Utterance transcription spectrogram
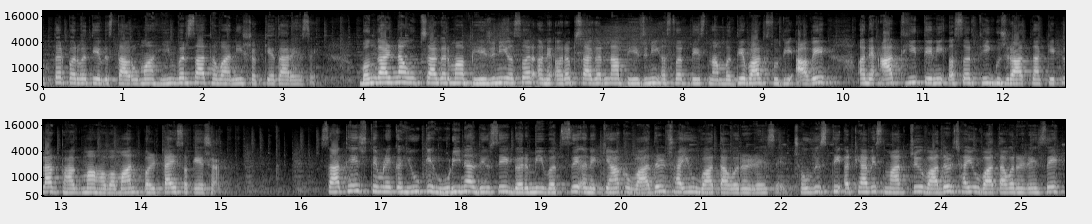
ઉત્તર પર્વતીય વિસ્તારોમાં હિમવર્ષા થવાની શક્યતા રહેશે. બંગાળના ઉપસાગરમાં ભેજની અસર અને અરબ સાગરના ભેજની અસર દેશના મધ્ય ભાગ સુધી આવે અને આથી તેની અસરથી ગુજરાતના કેટલાક ભાગમાં હવામાન પલટાઈ શકે છે. સાથે જ તેમણે કહ્યું કે હોળીના દિવસે ગરમી વધશે અને ક્યાંક વાદળછાયું વાતાવરણ રહેશે. છવ્વીસથી અઠ્યાવીસ માર્ચે વાદળછાયું વાતાવરણ રહેશે.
